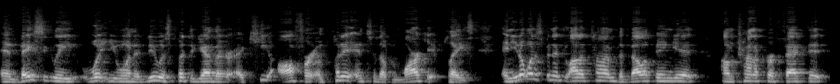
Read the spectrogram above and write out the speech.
And basically what you want to do is put together a key offer and put it into the marketplace. And you don't want to spend a lot of time developing it. I'm trying to perfect it.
